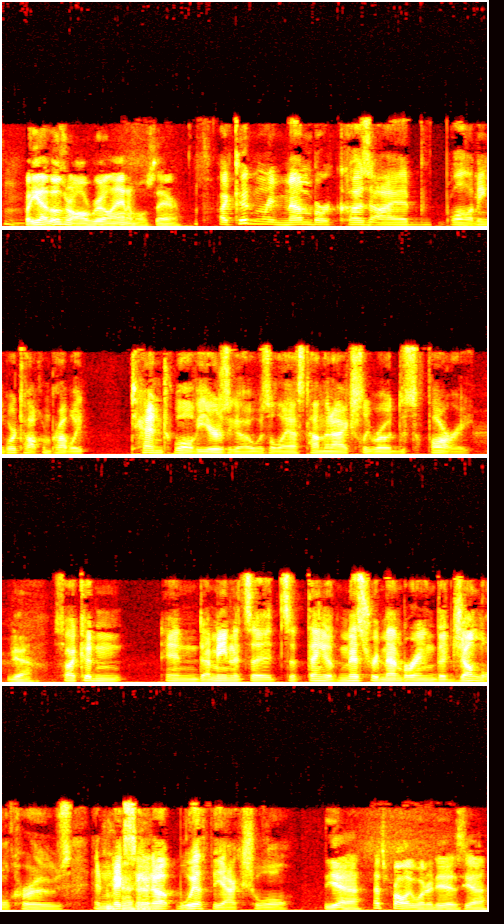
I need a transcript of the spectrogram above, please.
Hmm. But yeah, those are all real animals there. I couldn't remember because I well, I mean, we're talking probably 10, 12 years ago was the last time that I actually rode the safari. Yeah. So I couldn't, and I mean, it's a, it's a thing of misremembering the jungle cruise and mixing it up with the actual. Yeah, that's probably what it is. Yeah.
